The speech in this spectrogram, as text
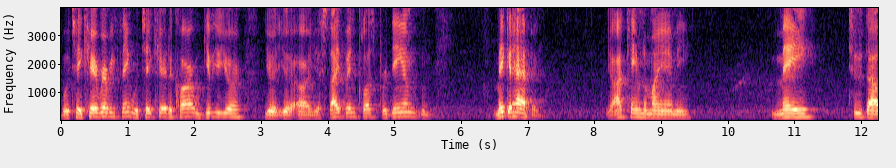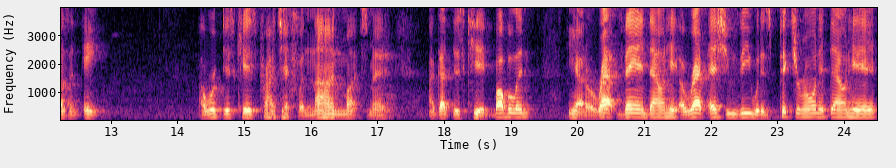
we'll take care of everything. We'll take care of the car. We'll give you your your your uh, your stipend plus per diem. Make it happen. Yeah, I came to Miami May 2008. I worked this kid's project for nine months, man. I got this kid bubbling. He had a rap van down here, a rap SUV with his picture on it down here.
